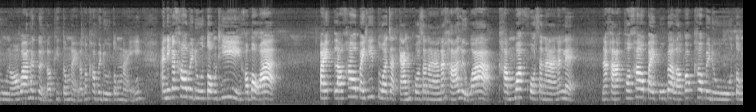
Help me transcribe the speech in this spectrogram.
ดูเนาะว่าถ้าเกิดเราผิดตรงไหน เราต้องเข้าไปดูตรงไหน อันนี้ก็เข้าไปดูตรงที่เขาบอกว่าไปเราเข้าไปที่ตัวจัดการโฆษณานะคะ หรือว่าคำว่าโฆษณานั่นแหละนะคะพอเข้าไปปุ๊บแล้วเราก็เข้าไปดูตรง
